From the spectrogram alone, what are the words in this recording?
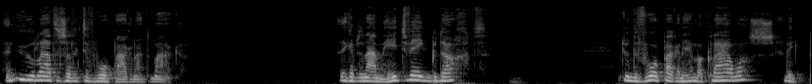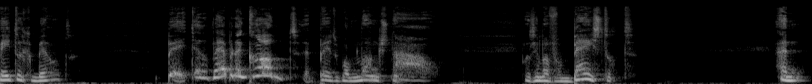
Een uur later zat ik de voorpagina te maken. En ik heb de naam Hitweek bedacht. Toen de voorpagina helemaal klaar was, heb ik Peter gebeld. Peter, we hebben een krant. En Peter kwam langs. Nou, was helemaal verbijsterd. En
